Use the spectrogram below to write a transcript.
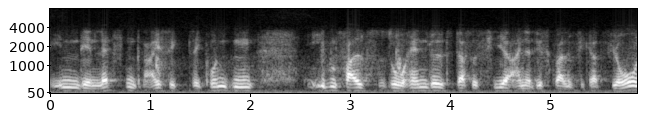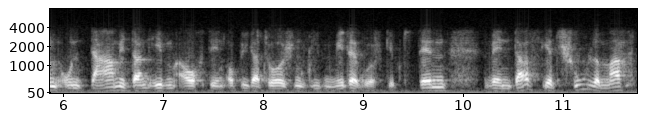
in den letzten 30 Sekunden ebenfalls so handelt, dass es hier eine Disqualifikation und damit dann eben auch den obligatorischen 7-Meter-Wurf gibt. Denn wenn das jetzt Schule macht,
